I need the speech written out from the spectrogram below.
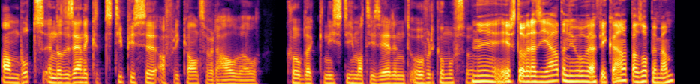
aan bod. En dat is eigenlijk het typische Afrikaanse verhaal wel. Ik hoop dat ik niet stigmatiserend overkom of zo. Nee, eerst over Aziaten, nu over Afrikanen. Pas op, hè, man.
